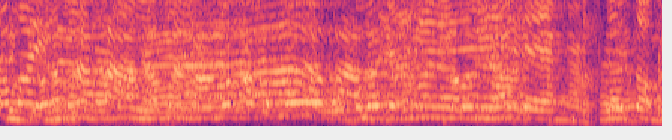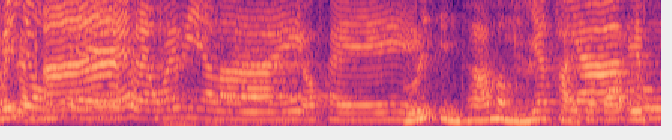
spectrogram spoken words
วมาอีกแล้วค่ะแล้วมาแล้วยังมีเรายังมีแกงอะเราจะไม่ยอมแพ้แสดงว่าโอ เค เฮ้ยสินค้าหมามีอะขายเฉพาะ FC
